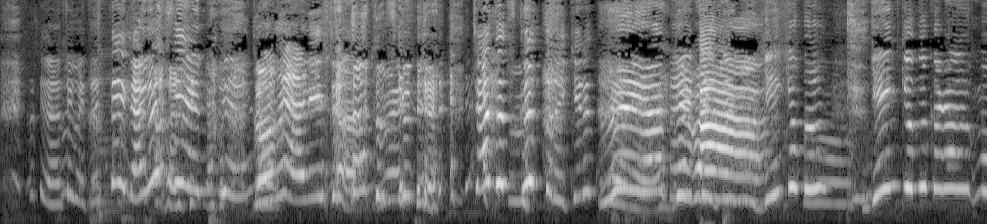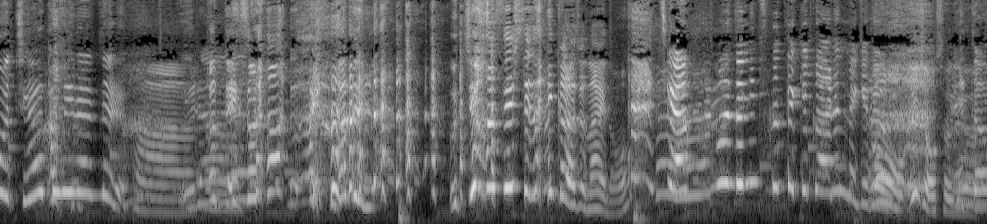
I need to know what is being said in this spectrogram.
のちょっと待ってこれ絶対流してんって。ごめんアリーサ作ってったらいけるって。上やってば原曲原曲からもう違う曲になってる。裏。だってそれはだって打ち合わせしてないからじゃないの？違う本当に作った曲あるんだけど。うんいいじゃんそれで。えっとう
